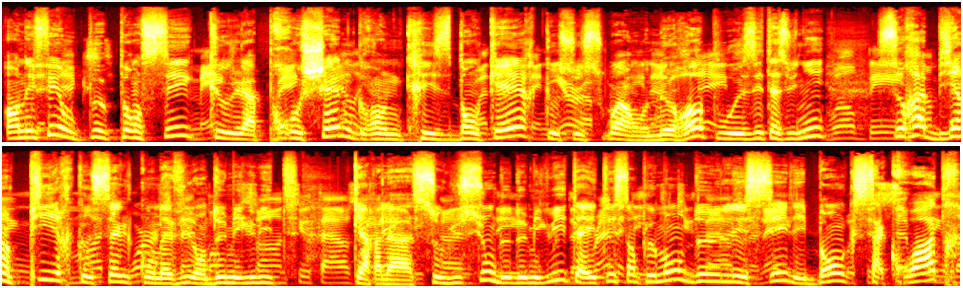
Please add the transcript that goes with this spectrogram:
En effet, on peut penser que la prochaine grande crise bancaire, que ce soit en Europe ou aux États-Unis, sera bien pire que celle qu'on a vue en 2008, car la solution de 2008 a été simplement de laisser les banques s'accroître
